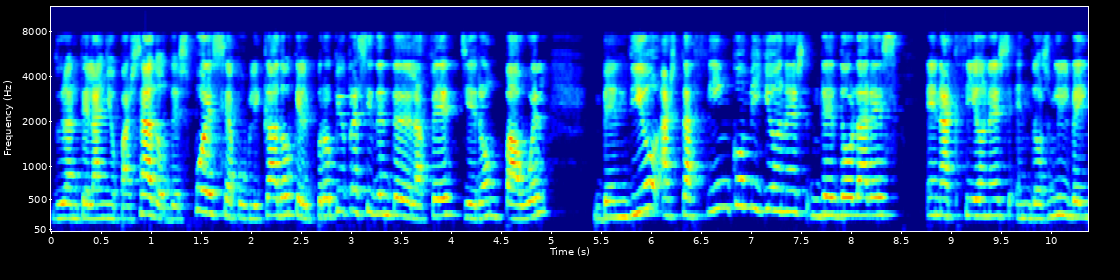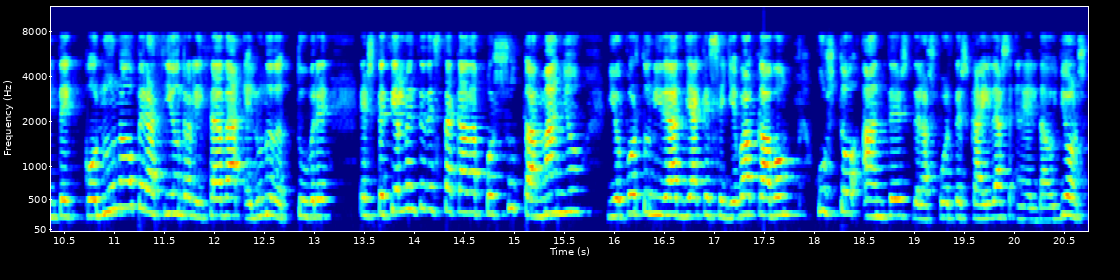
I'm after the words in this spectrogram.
durante el año pasado. Después se ha publicado que el propio presidente de la Fed, Jerome Powell, vendió hasta 5 millones de dólares en acciones en 2020 con una operación realizada el 1 de octubre especialmente destacada por su tamaño y oportunidad ya que se llevó a cabo justo antes de las fuertes caídas en el Dow Jones.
